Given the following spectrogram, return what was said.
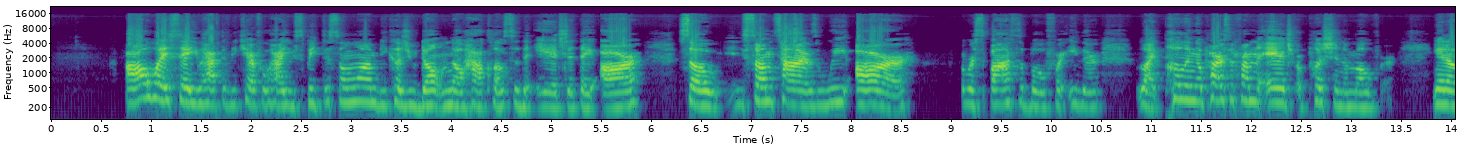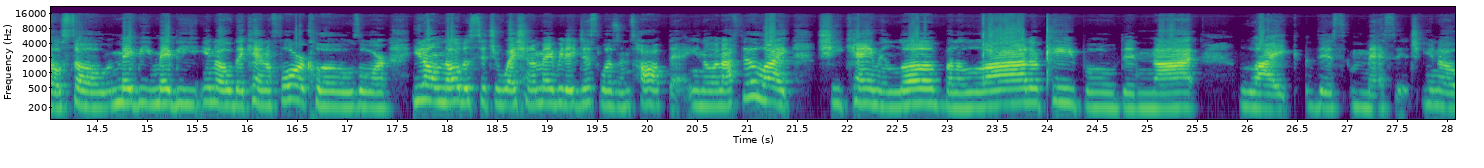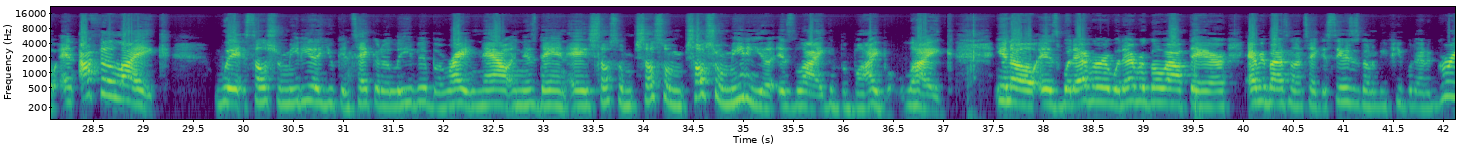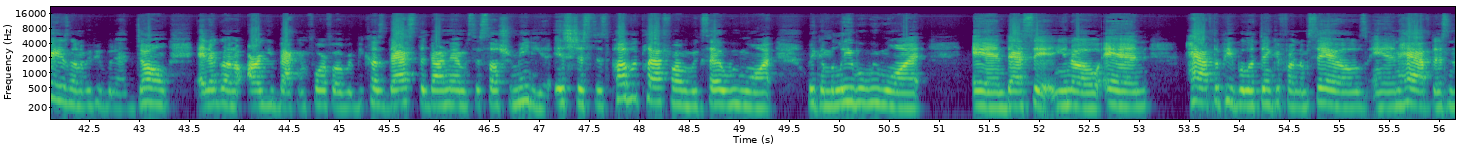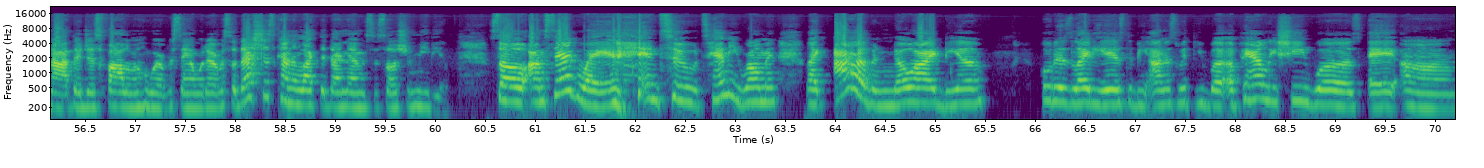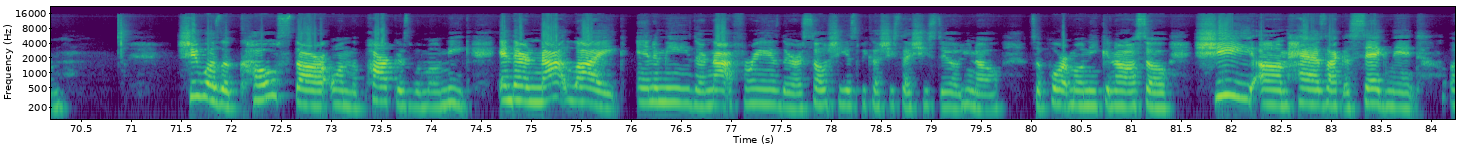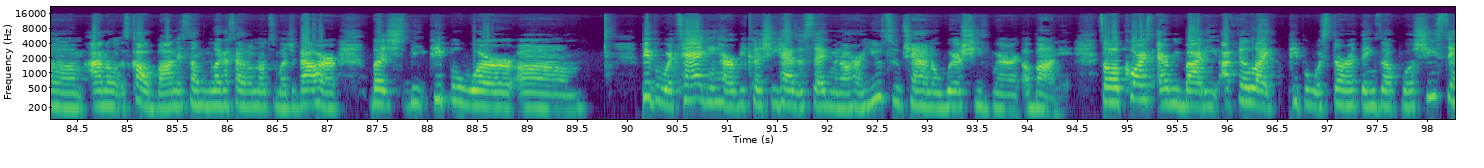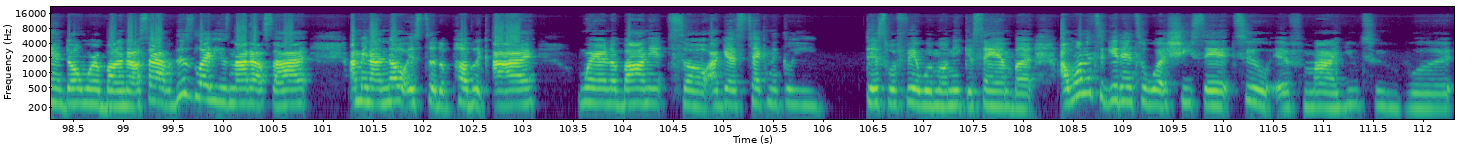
I always say you have to be careful how you speak to someone because you don't know how close to the edge that they are. So sometimes we are responsible for either like pulling a person from the edge or pushing them over. You know, so maybe maybe you know they can't afford clothes or you don't know the situation or maybe they just wasn't taught that, you know. And I feel like she came in love, but a lot of people did not like this message, you know. And I feel like with social media you can take it or leave it but right now in this day and age social social social media is like the bible. Like you know is whatever whatever go out there everybody's to take it serious. There's to be people that agree there's to be people that don't and they're to argue back and forth over it because that's the dynamics of social media. It's just this public platform. We say what we want. We can believe what we want and that's it you know and half the people are thinking for themselves and half that's not. They're just following whoever's saying whatever. So that's just kind of like the dynamics of social media. So i'm segueing into tammy roman. Like i have no idea who this lady is to be honest with you but apparently she was a um she was a co-star on the Parkers with Monique, and they're not like enemies. They're not friends. They're associates because she says she still, you know, support Monique and also she um has like a segment. Um, I don't. Know, it's called Bonnet. Something like I said, I don't know too much about her, but she, people were um people were tagging her because she has a segment on her YouTube channel where she's wearing a bonnet. So of course everybody, I feel like people were stirring things up. Well, she's saying don't wear a bonnet outside, but this lady is not outside. I mean, I know it's to the public eye wearing a bonnet, so I guess technically this would fit what Monique is saying, but I wanted to get into what she said too, if my YouTube would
